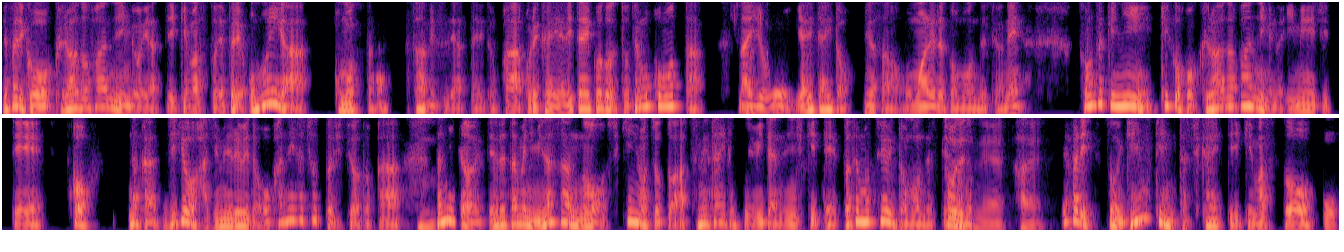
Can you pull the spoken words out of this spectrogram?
やっぱりこう、クラウドファンディングをやっていきますと、やっぱり思いがこもったサービスであったりとか、これからやりたいことでとてもこもった内容をやりたいと皆さんは思われると思うんですよね。その時に結構こう、クラウドファンディングのイメージって、こう、なんか事業を始める上でお金がちょっと必要とか、うん何かをやるために皆さんの資金をちょっと集めたいとみたいな認識ってとても強いと思うんですけれそう。ですね。はい。やっぱりその原点に立ち返っていきますと、おやっ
